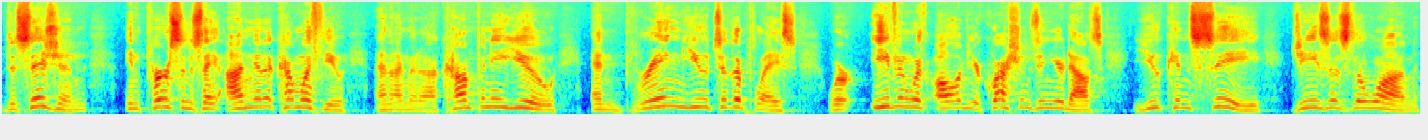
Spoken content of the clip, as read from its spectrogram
decision in person to say, I'm going to come with you and I'm going to accompany you and bring you to the place where, even with all of your questions and your doubts, you can see Jesus, the one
